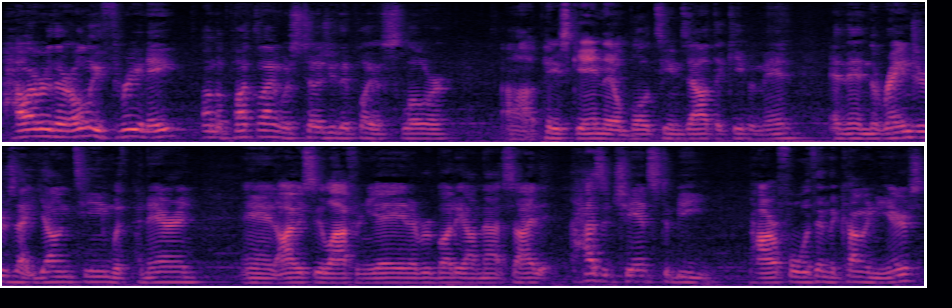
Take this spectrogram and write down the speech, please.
however, they're only three and eight on the puck line, which tells you they play a slower uh, pace game. They don't blow teams out; they keep them in. And then the Rangers, that young team with Panarin and obviously Lafreniere and everybody on that side, has a chance to be powerful within the coming years.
